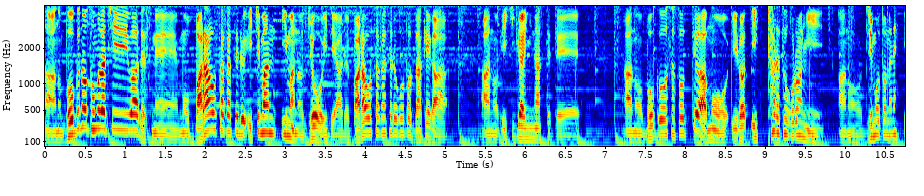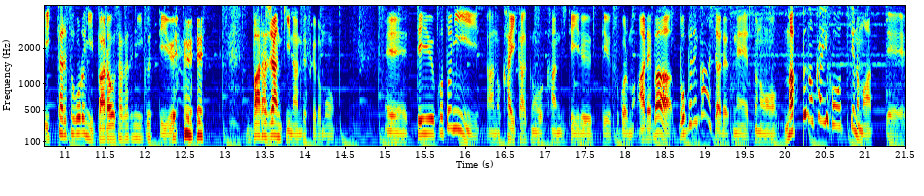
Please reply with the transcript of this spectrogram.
あの僕の友達はですねもうバラを咲かせる一番今の上位であるバラを咲かせることだけがあの生きがいになっててあの僕を誘ってはもういろ行ったるところにあの地元のね行ったるところにバラを咲かせに行くっていう バラジャンキーなんですけども、えーっていうことにあの快感を感じているっていうところもあれば僕に関してはですねそのマップの開放っていうのもあって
